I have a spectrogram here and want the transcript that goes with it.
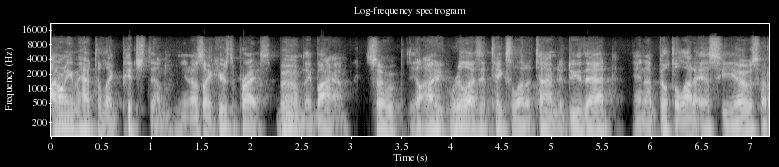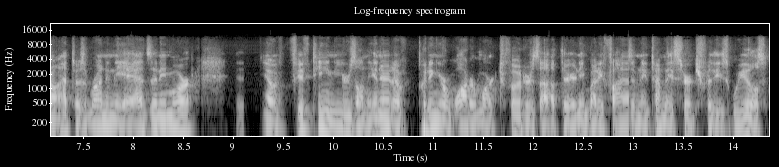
I don't even have to like pitch them. You know, it's like, here's the price. Boom, they buy them. So I realize it takes a lot of time to do that. And I built a lot of SEO, so I don't have to run any ads anymore. You know, 15 years on the internet of putting your watermarked photos out there. Anybody finds them anytime they search for these wheels.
